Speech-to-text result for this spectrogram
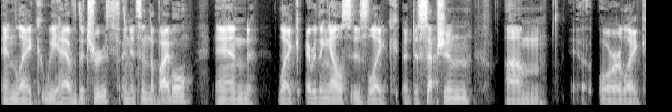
And like we have the truth and it's in the Bible. And like everything else is like a deception um or like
